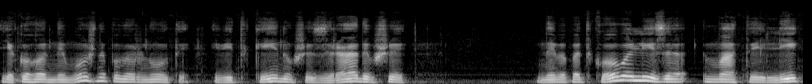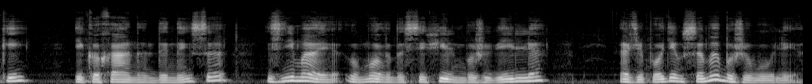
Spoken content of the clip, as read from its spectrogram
якого не можна повернути, відкинувши, зрадивши. Не випадково Ліза мати ліки і кохана Дениса знімає в молодості фільм Божевілля, адже потім сама божеволіє.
